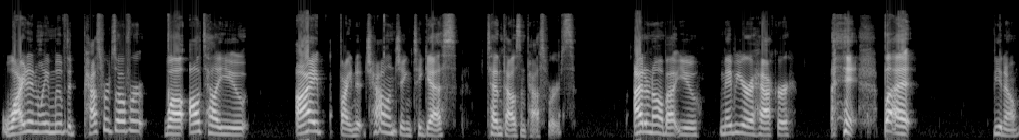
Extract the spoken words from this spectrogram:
Why didn't we move the passwords over? Well, I'll tell you, I find it challenging to guess 10,000 passwords. I don't know about you. Maybe you're a hacker. but you know,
